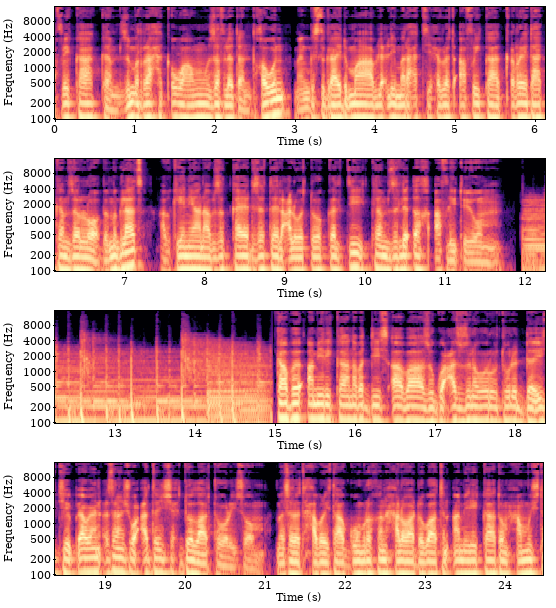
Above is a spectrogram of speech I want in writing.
ኣፍሪካ ከምዝምራሕ ቅዋሙ ዘፍለጠ እንትኸውን መንግስቲ ትግራይ ድማ ኣብ ልዕሊ መራሕቲ ሕብረት ኣፍሪካ ቅሬታ ከምዘለዎ ብምግላፅ ኣብ ኬንያ ናብ ዝካየድ ዘተ ላዕለዎት ተወከልቲ ከምዝልእኽ ኣፍሊጡ እዩ። ካብ ኣሜሪካ ናብ ኣዲስ ኣበባ ዝጓዓዙ ዝነበሩ ትውልደ ኢትዮጵያውያን 27 ሽሕ ዶላር ተወሪሶም። መሰረት ሓበሬታ ጉምርኽን ሓለዋ ዶባትን ኣሜሪካ እቶም ሓሙሽተ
